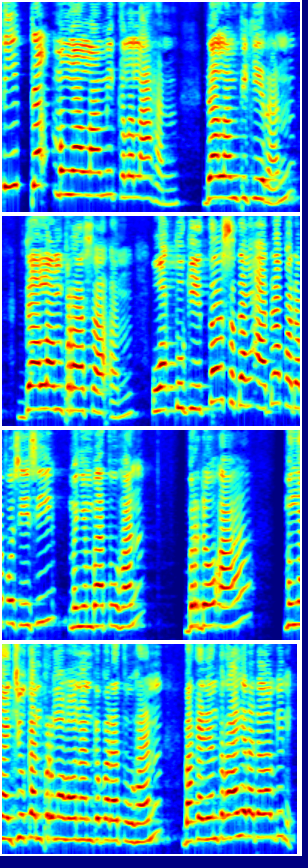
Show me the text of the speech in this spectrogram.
tidak mengalami kelelahan dalam pikiran, dalam perasaan, waktu kita sedang ada pada posisi menyembah Tuhan, berdoa, mengajukan permohonan kepada Tuhan, bahkan yang terakhir adalah begini,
